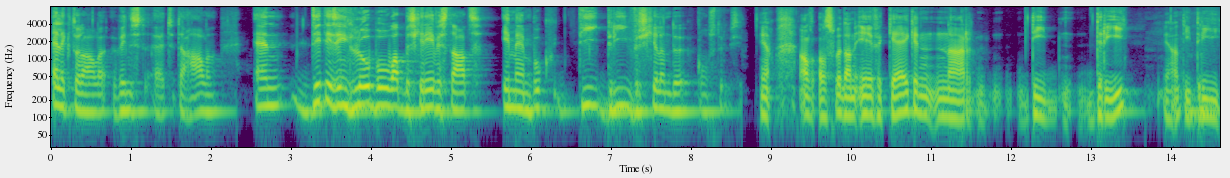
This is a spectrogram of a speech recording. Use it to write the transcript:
electorale winst uit te halen. En dit is in globo wat beschreven staat in mijn boek, die drie verschillende constructies. Ja, als, als we dan even kijken naar die drie, ja, die drie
